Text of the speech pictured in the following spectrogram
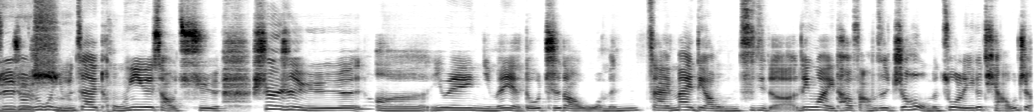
所以说，如果你们在同一个小区，甚至于呃，因为你们也都知道，我们在卖掉我们自己的另外一套房子之后，我们做了一个调整。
